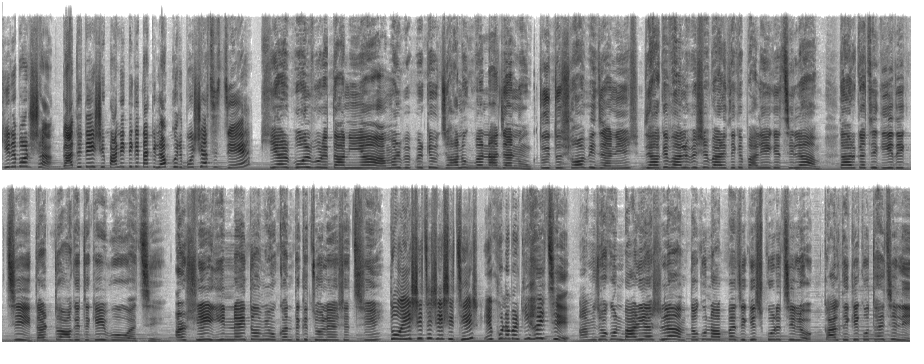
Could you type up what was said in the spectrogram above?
কিরে বর্ষা গাদিতে এসে পানির দিকে লক করে বসে আছিস যে? কি আর বলব রে তানিয়া? আমার ব্যাপার কেউ জানুক বা না জানুক, তুই তো সবই জানিস। যাকে ভালোবেসে বাড়ি থেকে পালিয়ে গেছিলাম, তার কাছে গিয়ে দেখছি তার তো আগে থেকেই বউ আছে। আর সেই ঘিন্নাই তো আমি ওখান থেকে চলে এসেছি। তো এসেছিস এসেছিস? এখন আবার কি হয়েছে? আমি যখন বাড়ি আসলাম তখন আব্বা জিজ্ঞেস করেছিল কাল থেকে কোথায় ছিলি?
